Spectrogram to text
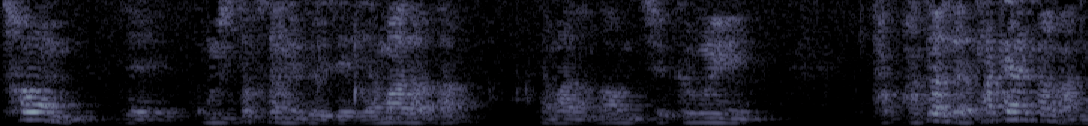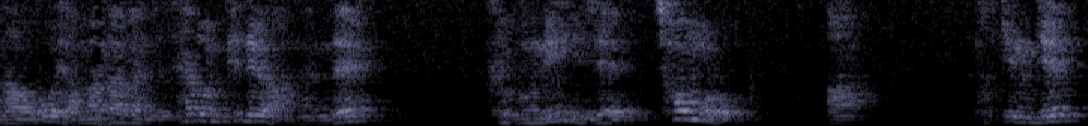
처음 이제 공식 석상에서 이제 야마다가 야마다가 아무튼 그분이 다 바뀌었어요. 타케나카가 안 나오고 야마다가 이제 새로운 PD가 왔는데 그분이 이제 처음으로 아 바뀌는 게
